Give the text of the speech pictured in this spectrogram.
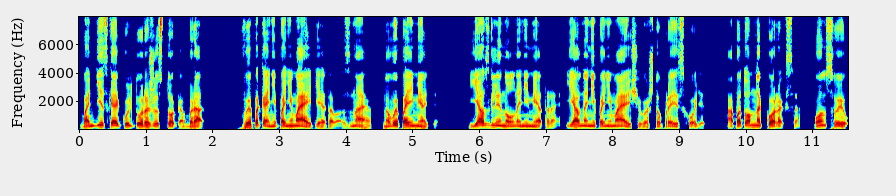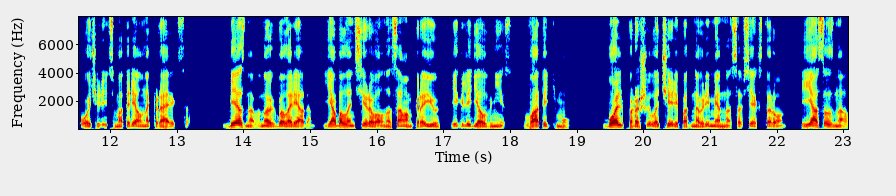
«Бандитская культура жестока, брат. Вы пока не понимаете этого, знаю, но вы поймете». Я взглянул на Неметра, явно не понимающего, что происходит, а потом на Коракса. Он, в свою очередь, смотрел на Кравикса. Бездна вновь была рядом. Я балансировал на самом краю и глядел вниз, в ад и тьму. Боль прошила череп одновременно со всех сторон, и я осознал,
